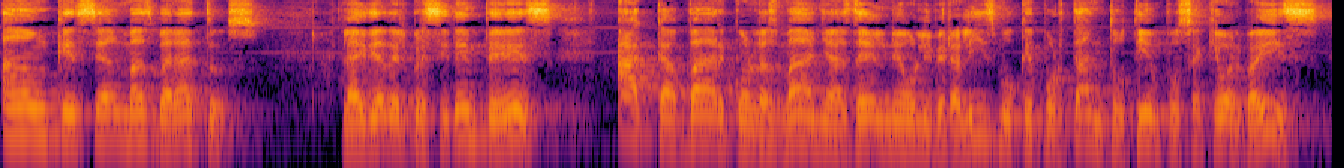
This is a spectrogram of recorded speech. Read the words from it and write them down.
aunque sean más baratos. La idea del presidente es acabar con las mañas del neoliberalismo que por tanto tiempo saqueó al país,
